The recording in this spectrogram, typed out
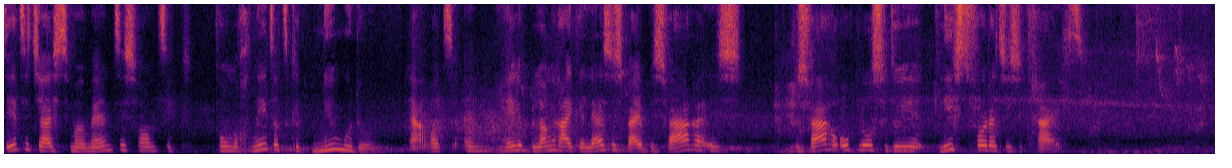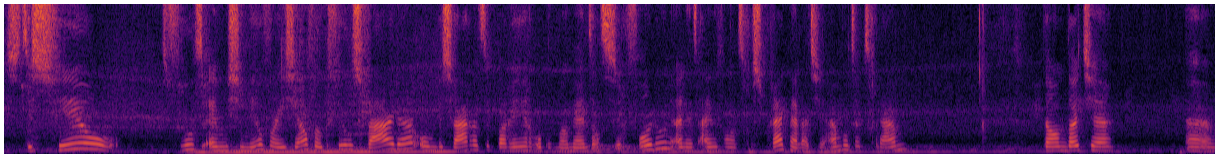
dit het juiste moment is, want ik voel nog niet dat ik het nu moet doen. Ja, wat een hele belangrijke les is bij bezwaren, is bezwaren oplossen doe je het liefst voordat je ze krijgt. Dus het is veel, het voelt emotioneel voor jezelf ook veel zwaarder om bezwaren te pareren op het moment dat ze zich voordoen aan het einde van het gesprek, nadat je je aanbod hebt gedaan, dan dat je Ehm,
